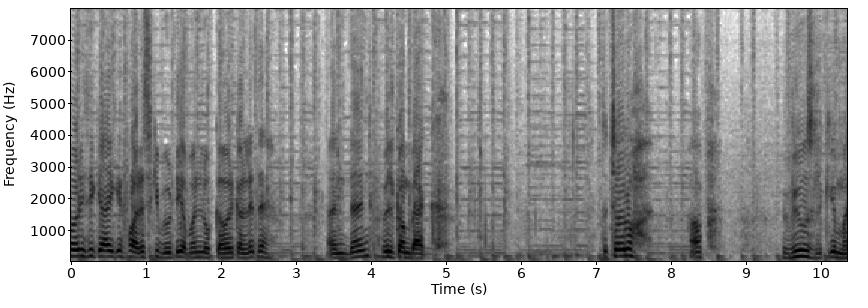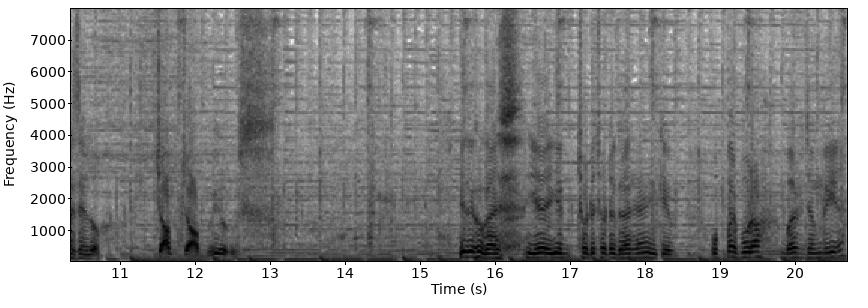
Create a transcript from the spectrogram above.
थोड़ी सी क्या है कि फॉरेस्ट की ब्यूटी अपन लोग कवर कर लेते हैं and then will come back तो चलो, आप व्यूज़ के मज़े लो। चॉप चॉप व्यूज़ ये देखो गाइस ये ये छोटे छोटे घर हैं, इनके ऊपर पूरा बर्फ़ जम गई है।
